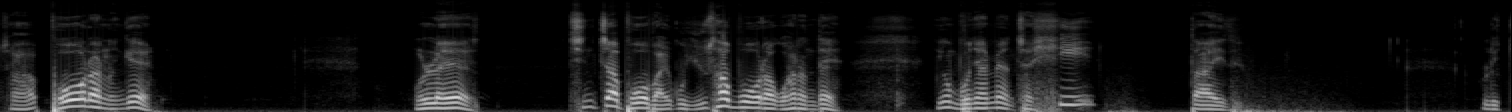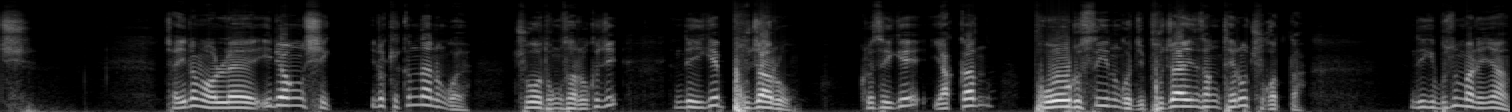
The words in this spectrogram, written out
자, 보어라는 게 원래 진짜 보어 말고 유사 보어라고 하는데 이건 뭐냐면 자, he died. rich. 자, 이러면 원래 일형식 이렇게 끝나는 거야. 주어 동사로. 그지? 근데 이게 부자로. 그래서 이게 약간 보어로 쓰이는 거지. 부자인 상태로 죽었다. 근데 이게 무슨 말이냐?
